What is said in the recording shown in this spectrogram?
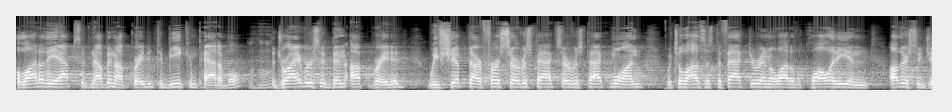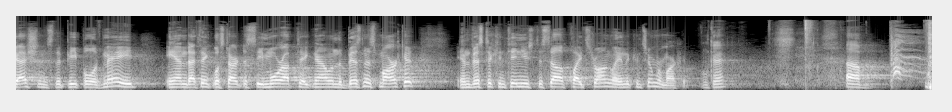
A lot of the apps have now been upgraded to be compatible. The drivers have been upgraded. We've shipped our first service pack, Service Pack 1, which allows us to factor in a lot of the quality and other suggestions that people have made. And I think we'll start to see more uptake now in the business market. And Vista continues to sell quite strongly in the consumer market. Okay. Um,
